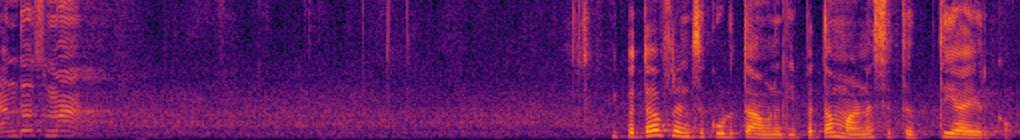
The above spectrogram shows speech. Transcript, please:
சந்தோஷமா? இப்போ தான் ஃப்ரெண்ட்ஸு கொடுத்தா அவனுக்கு இப்போ தான் மனசு திருப்தியாக இருக்கும்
